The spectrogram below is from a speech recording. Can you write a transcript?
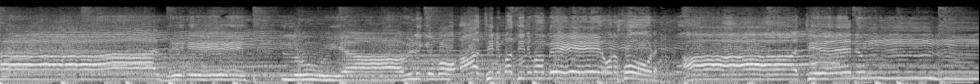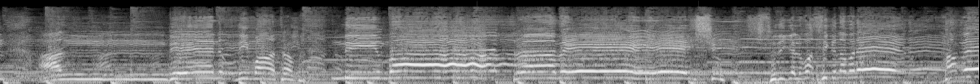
ഹാലേലൂയ വിളിക്കുമോ? ആദ്യനും അധിനും അമേ ഉറപ്പോട്. ആദ്യനും അന്ത്യനും നീ മാത്രം നീ മാത്രമേശു സ്തുതികൾ വസിക്കുന്നവരെ അവേ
